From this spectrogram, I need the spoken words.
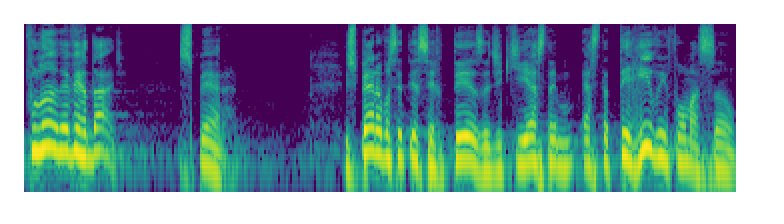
fulano, é verdade. Espera. Espera você ter certeza de que esta, esta terrível informação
